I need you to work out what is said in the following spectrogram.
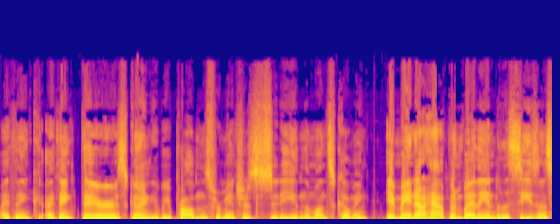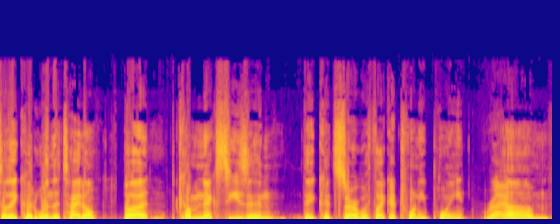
I think. I think there's going to be problems for Manchester City in the months coming. It may not happen by the end of the season, so they could win the title. But come next season, they could start with like a 20 point, Right. um,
